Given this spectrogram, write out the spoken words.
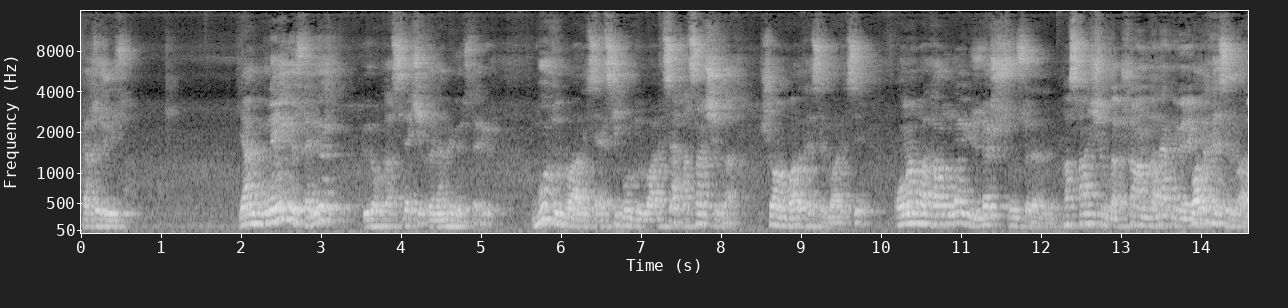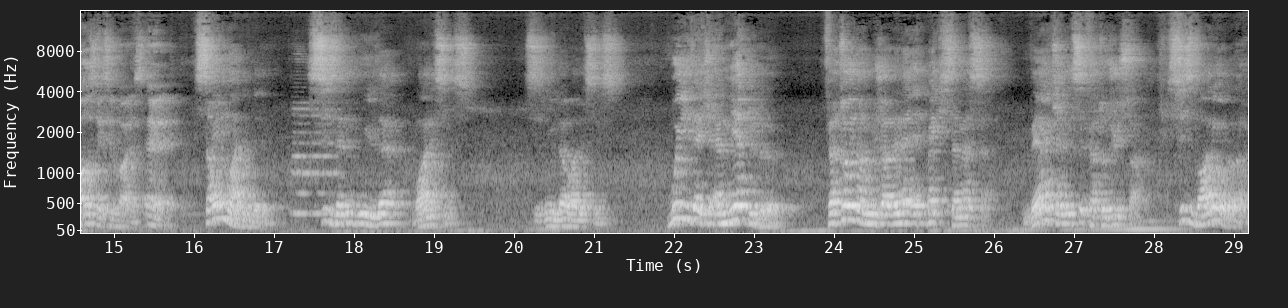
FETÖ'cüyüz. Yani bu neyi gösteriyor? Bürokrasideki önemi gösteriyor. Burdur valisi, eski Burdur valisi Hasan Şırdak. Şu an Balıkesir valisi. Ona bakanlığa yüzüne şunu söyledim. Hasan Şıldak şu anda nerede görev Balıkesir valisi. Balıkesir valisi. Evet. Sayın valim dedim. Siz dedim bu ilde valisiniz. Siz bu ilde valisiniz. Bu ildeki emniyet müdürü FETÖ'yle mücadele etmek istemezse veya kendisi FETÖ'cüyse siz vali olarak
